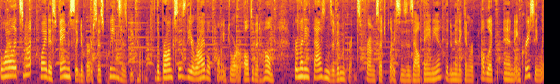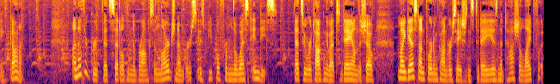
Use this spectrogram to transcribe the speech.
While it's not quite as famously diverse as Queens has become, the Bronx is the arrival point or ultimate home for many thousands of immigrants from such places as Albania, the Dominican Republic, and increasingly Ghana. Another group that's settled in the Bronx in large numbers is people from the West Indies. That's who we're talking about today on the show. My guest on Fordham Conversations today is Natasha Lightfoot.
